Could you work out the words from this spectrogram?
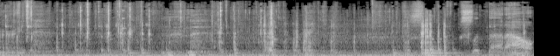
Alright. Slip, slip that out.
